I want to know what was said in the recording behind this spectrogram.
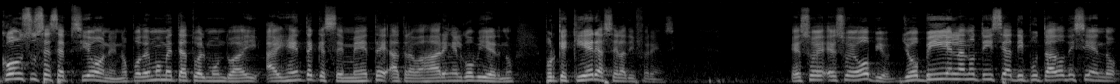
con sus excepciones. No podemos meter a todo el mundo ahí. Hay gente que se mete a trabajar en el gobierno porque quiere hacer la diferencia. Eso es, eso es obvio. Yo vi en la noticia diputados diciendo,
